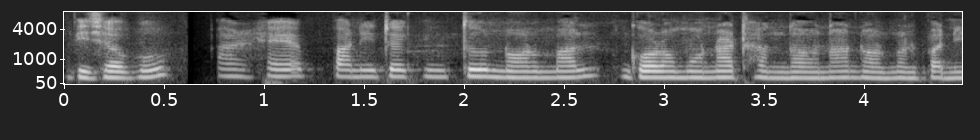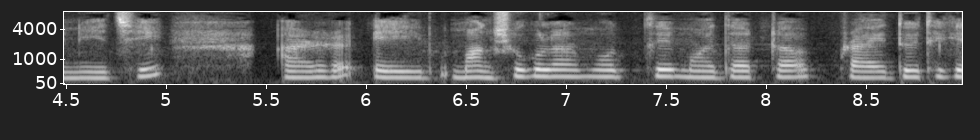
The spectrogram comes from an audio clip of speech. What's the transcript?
ভিজাবো। আর হ্যাঁ পানিটা কিন্তু নর্মাল গরমও না ঠান্ডাও না নর্মাল পানি নিয়েছি। আর এই মাংসগুলোর মধ্যে ময়দাটা প্রায় দুই থেকে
